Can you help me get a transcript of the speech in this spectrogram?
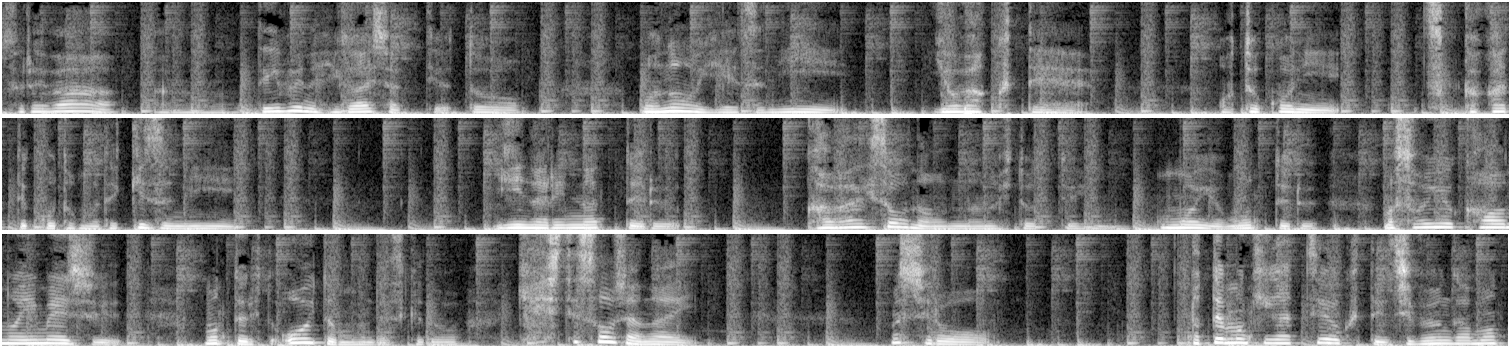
それはあの DV の被害者っていうと物を言えずに弱くて男に突っかかっていくこともできずに言いなりになってるかわいそうな女の人っていう思いを持ってる、まあ、そういう顔のイメージ持ってる人多いと思うんですけど決してそうじゃない。むしろとても気が強くて自分がも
